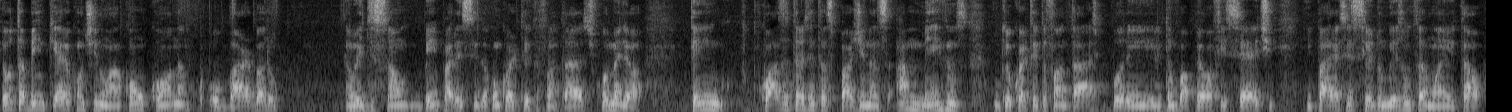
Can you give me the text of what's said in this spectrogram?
Eu também quero continuar com o Conan, o Bárbaro, é uma edição bem parecida com o Quarteto Fantástico, ou melhor, tem quase 300 páginas a menos do que o Quarteto Fantástico, porém ele tem um papel offset e parece ser do mesmo tamanho e tal.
